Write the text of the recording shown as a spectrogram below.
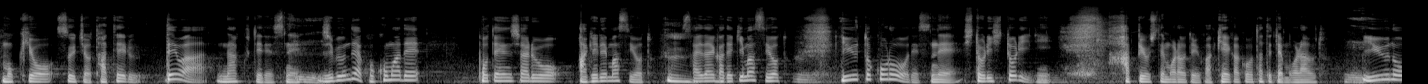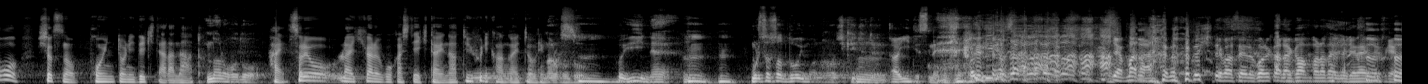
目標数値を立てるではなくてですね、自分ではここまでポテンシャルを上げれますよと、最大化できますよというところをですね、一人一人に発表してもらうというか、計画を立ててもらうというのを一つのポイントにできたらなと。なるほど。はい。それを来期から動かしていきたいなというふうに考えております。なるほど。いいね。森下さんどう今の話聞いてて？あ、いいですね。いや、まだできてませんこれから頑張らないといけないんですけど。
